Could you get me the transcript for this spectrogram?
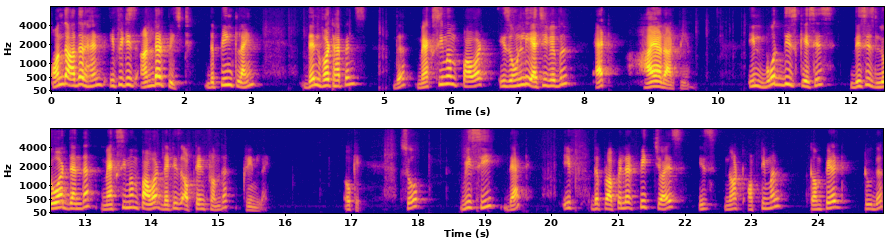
On the other hand if it is under pitched the pink line then what happens? The maximum power is only achievable at higher RPM. In both these cases this is lower than the maximum power that is obtained from the green line. Okay. So, we see that if the propeller pitch choice is not optimal compared to the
